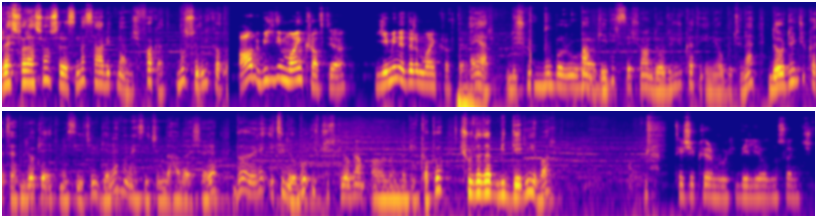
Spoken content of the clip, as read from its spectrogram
Restorasyon sırasında sabitlenmiş. Fakat bu sürgü kapı Abi bildiğim Minecraft ya. Yemin ederim Minecraft ya. eğer düşman Buba ruhu abi. gelirse şu an dördüncü katı iniyor bu tünel. Dördüncü katı bloke etmesi için, gelememesi için daha da aşağıya böyle itiliyor. Bu 300 kilogram ağırlığında bir kapı. Şurada da bir deliği var. Teşekkür ederim Ruhi deli olduğunu söylediğin için.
